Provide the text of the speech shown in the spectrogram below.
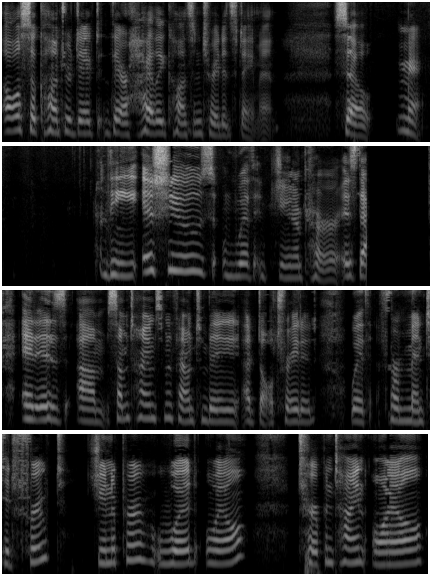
also contradict their highly concentrated statement. So, meh. The issues with juniper is that it is um, sometimes been found to be adulterated with fermented fruit, juniper wood oil, turpentine oil,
